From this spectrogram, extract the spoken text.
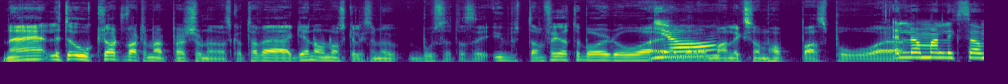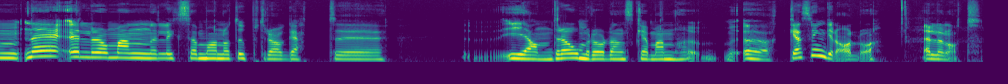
Nej, lite oklart vart de här personerna ska ta vägen. Om de ska liksom bosätta sig utanför Göteborg då Ja. eller om man liksom hoppas på... eh, Eller om man liksom, nej, eller om man liksom har något uppdrag att eh, i andra områden ska man öka sin grad då. Eller något.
